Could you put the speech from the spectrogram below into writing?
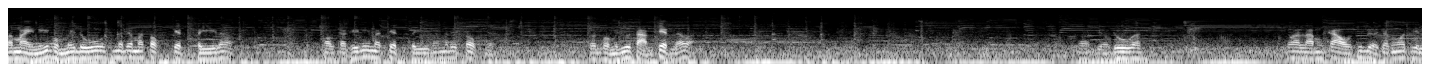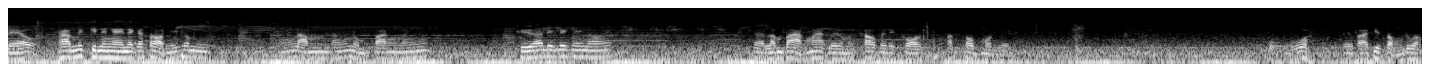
สมัยนี้ผมไม่รู้ไม่ได้มาตกเจ็ดปีแล้ว ออกจากที่นี่มาเจ็ดปีนะไม่ได้ตกเลยจนผมอายุสามเจ็ดแล้วอะก็เดี๋ยวดูกัน ว่าลำเก่าที่เหลือจากงวดที่แล้วถ้าไม่กินยังไงในกระสอบนี้ก็มีทั้งลำทั้งขนมปังทั้งเชื้อเล็กๆน้อยๆ แต่ลำบากมากเลยมันเข้าไปในกอผักตบหมดเลย โอ้โหเจอพระอาทิตย์สองดวง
